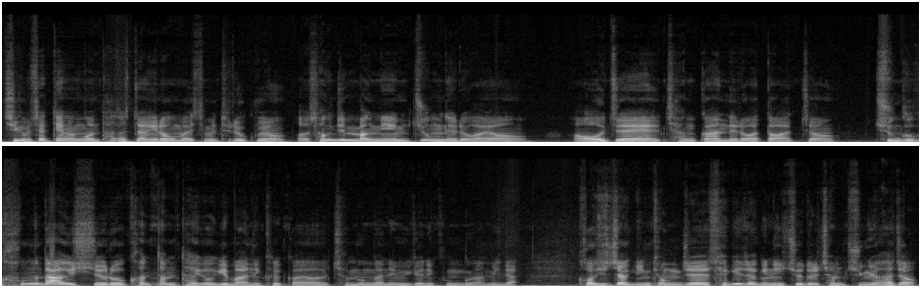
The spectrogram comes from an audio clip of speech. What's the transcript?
지금 세팅한 건 다섯 장이라고 말씀을 드렸고요. 어, 성진방님 쭉 내려가요. 어, 제 잠깐 내려갔다 왔죠. 중국 헝다 이슈로 퀀텀 타격이 많이 클까요? 전문가님 의견이 궁금합니다. 거시적인 경제, 세계적인 이슈들 참 중요하죠.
